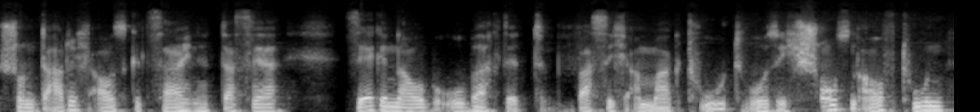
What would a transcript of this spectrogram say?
schon dadurch ausgezeichnet, dass er sehr genau beobachtet, was sich am Markt tut, wo sich Chancen auftun.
